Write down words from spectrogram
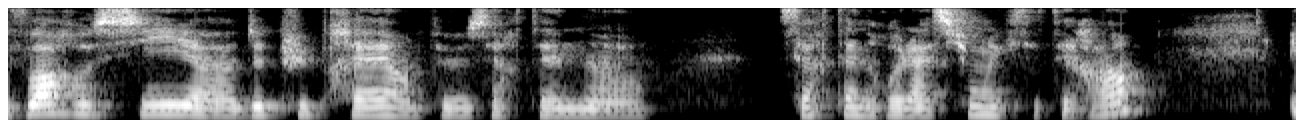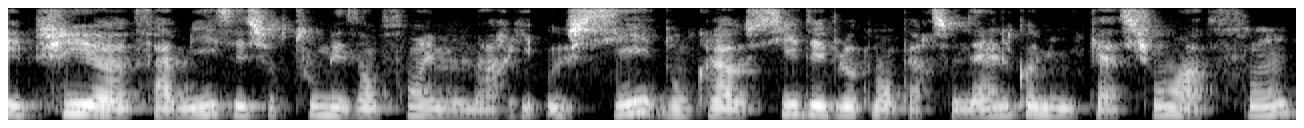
voir aussi de plus près un peu certaines, certaines relations, etc. Et puis euh, famille, c'est surtout mes enfants et mon mari aussi. Donc là aussi, développement personnel, communication à fond,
